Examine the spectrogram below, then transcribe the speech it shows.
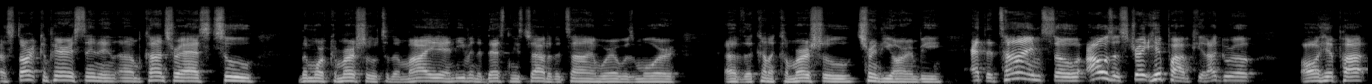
a stark comparison and um, contrast to the more commercial, to the Mya and even the Destiny's Child at the time, where it was more of the kind of commercial, trendy R and B at the time. So I was a straight hip hop kid. I grew up all hip hop.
